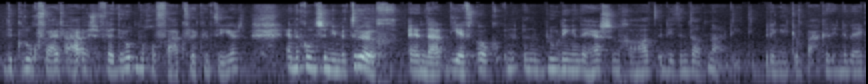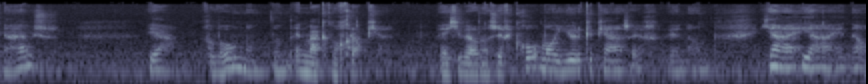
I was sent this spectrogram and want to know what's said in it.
de kroeg vijf huizen verderop nogal vaak frequenteert. En dan komt ze niet meer terug. En daar, die heeft ook een, een bloeding in de hersenen gehad en dit en dat. Nou, die, die breng ik een paar keer in de week naar huis. Ja, gewoon, dan, dan, en maak ik een grapje. Weet je wel, dan zeg ik, goh, mooi jurk heb je aan zeg. En dan, ja, ja, nou,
